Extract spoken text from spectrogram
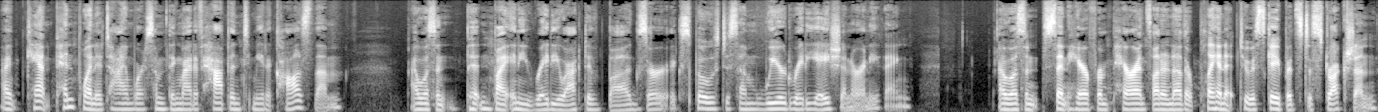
I can't pinpoint a time where something might have happened to me to cause them. I wasn't bitten by any radioactive bugs or exposed to some weird radiation or anything. I wasn't sent here from parents on another planet to escape its destruction.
